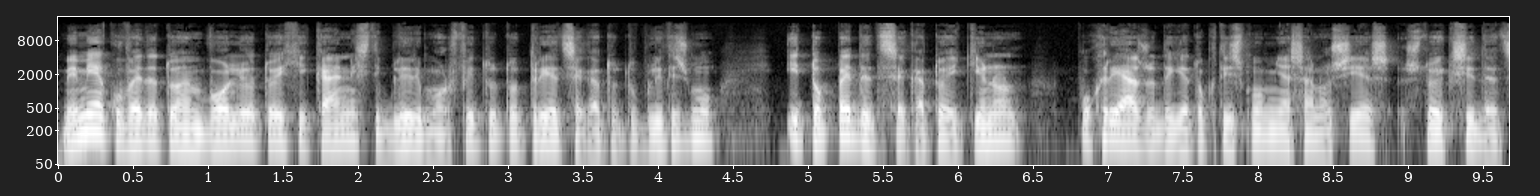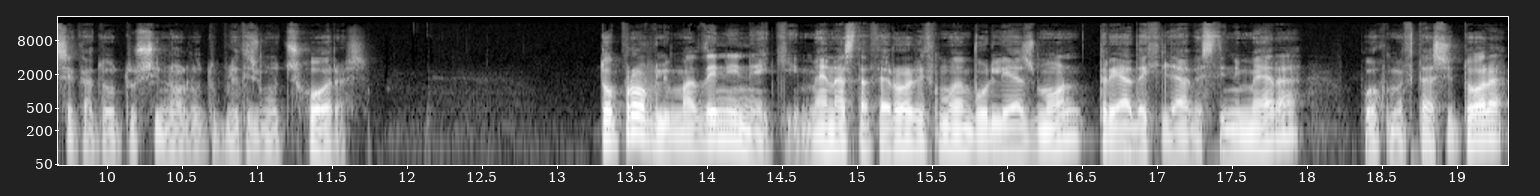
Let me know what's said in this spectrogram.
Με μία κουβέντα το εμβόλιο το έχει κάνει στην πλήρη μορφή του το 3% του πληθυσμού ή το 5% εκείνων που χρειάζονται για το κτίσιμο μιας ανοσίας στο 60% του συνόλου του πληθυσμού της χώρας. Το πρόβλημα δεν είναι εκεί. Με ένα σταθερό ρυθμό εμβολιασμών, 30.000 την ημέρα, που έχουμε φτάσει τώρα,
